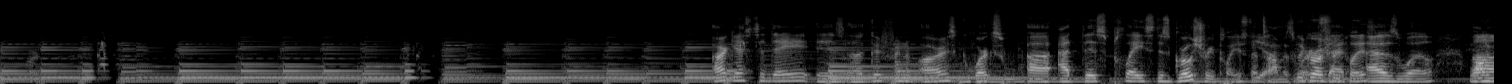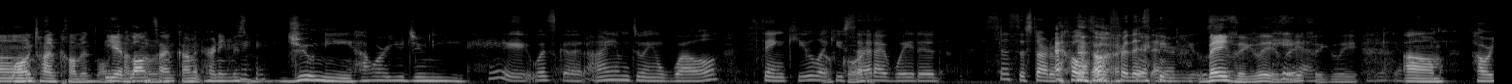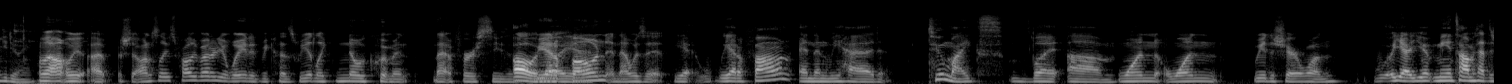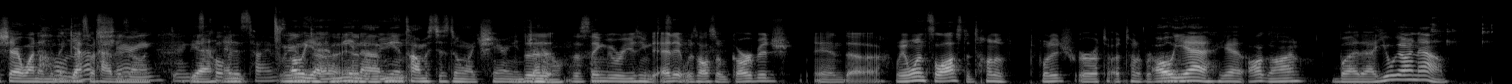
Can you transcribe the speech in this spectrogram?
Our guest today is a good friend of ours. Works uh, at this place, this grocery place that Yeah, Thomas the works grocery at place. as well. Long, Um, long time coming. Long yeah, time long coming. time coming. Her name is Junie. How are you, Junie? Hey, what's good? I am doing well. Thank you. Like Of you course. said, I've waited since the start of COVID for this interview. Basically, Yeah. basically. Yeah. Um, how are you doing? Well, we, I, honestly, it's probably better you waited because we had like no equipment that first season. Oh, we no, had a yeah. phone and that was it. Yeah, we had a phone and then we had two mics, but um, One, one. We had to share one. W- yeah, you, me and Thomas had to share one, and then oh, the guest not would have his own. sharing during these Yeah, COVID and- times. Oh yeah, and me and uh, me and Thomas just don't like sharing in the, general. The so. thing we were using to edit was also garbage, and uh, we once lost a ton of footage or a, t- a ton of. Oh yeah, yeah, all gone. But uh, here we are now.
